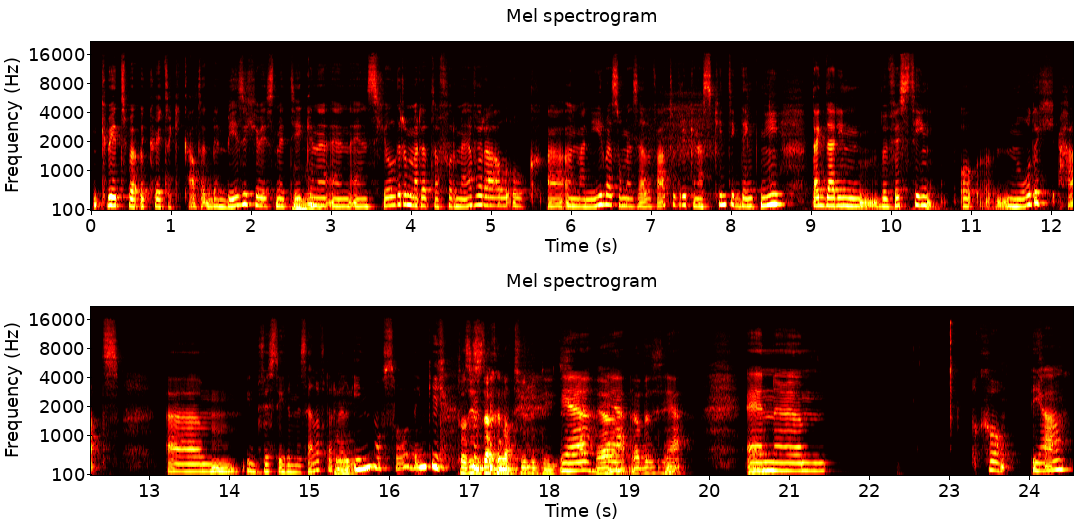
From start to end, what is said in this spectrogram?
ik, weet wel, ik weet dat ik altijd ben bezig geweest met tekenen en, en schilderen, maar dat dat voor mij vooral ook eh, een manier was om mezelf uit te drukken als kind. Ik denk niet dat ik daarin bevestiging nodig had. Ehm, ik bevestigde mezelf daar wel Mhm. in of zo, denk ik. Het was iets dat je natuurlijk deed. Ja, Ja, ja, ja, dat is ja. En, ehm goh, ja.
